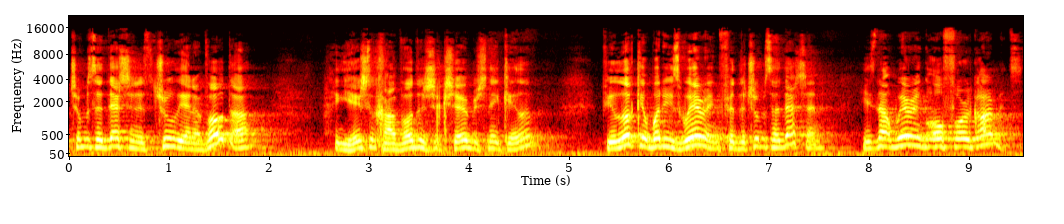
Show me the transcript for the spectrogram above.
Chumas Hadeshin is truly an avoda, if you look at what he's wearing for the Chumas Hadeshin, he's not wearing all four garments.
